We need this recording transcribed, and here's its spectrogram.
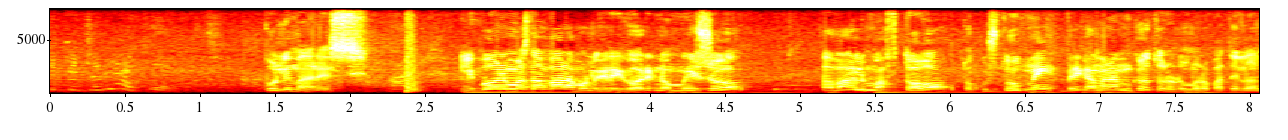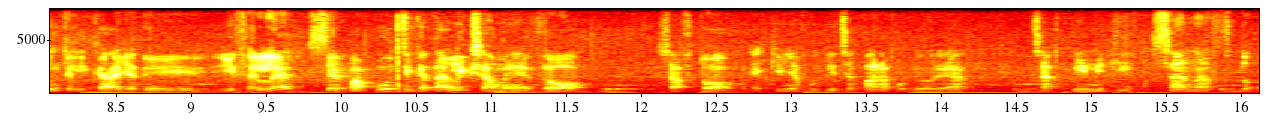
Και το τζουλάκι έτσι. Πολύ μ' αρέσει. Λοιπόν, ήμασταν πάρα πολύ γρήγοροι νομίζω. Θα βάλουμε αυτό, το κουστούμι. Βρήκαμε ένα μικρότερο νούμερο παντελόνι τελικά γιατί ήθελε. Σε παπούτσι καταλήξαμε εδώ, σε αυτό. Έχει και μια φουντίτσα πάρα πολύ ωραία. Τσαχπίνικη, σαν αυτό.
